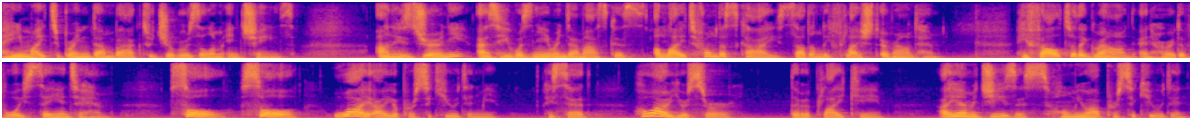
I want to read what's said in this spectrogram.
he might bring them back to Jerusalem in chains. On his journey, as he was nearing Damascus, a light from the sky suddenly flashed around him. He fell to the ground and heard a voice saying to him, Saul, Saul, why are you persecuting me? He said, Who are you, sir? The reply came, I am Jesus, whom you are persecuting.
